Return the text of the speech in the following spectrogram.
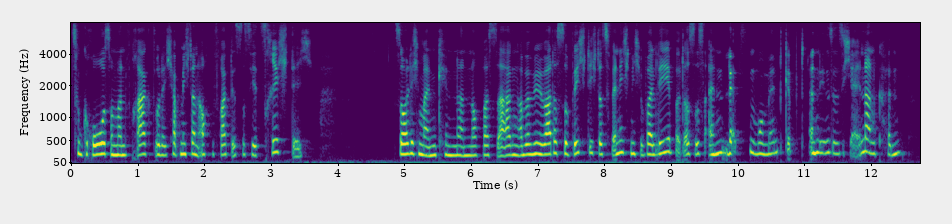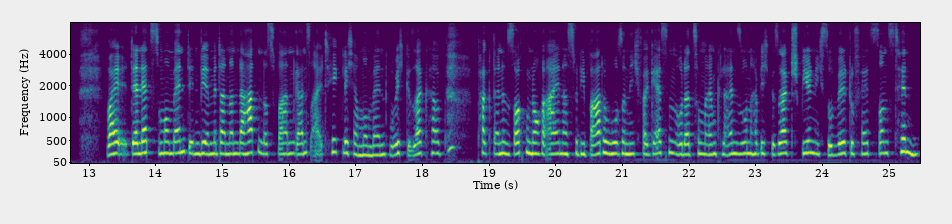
zu groß und man fragt, oder ich habe mich dann auch gefragt, ist das jetzt richtig? Soll ich meinen Kindern noch was sagen? Aber mir war das so wichtig, dass wenn ich nicht überlebe, dass es einen letzten Moment gibt, an den sie sich erinnern können. Weil der letzte Moment, den wir miteinander hatten, das war ein ganz alltäglicher Moment, wo ich gesagt habe, pack deine Socken noch ein, hast du die Badehose nicht vergessen? Oder zu meinem kleinen Sohn habe ich gesagt, spiel nicht so wild, du fällst sonst hin.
